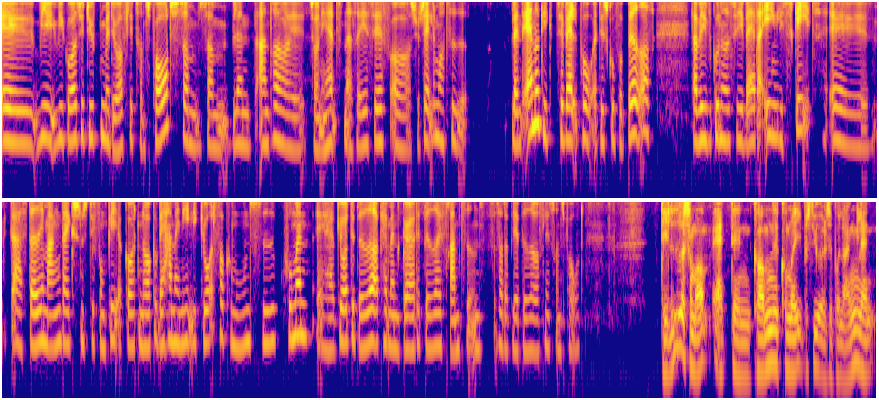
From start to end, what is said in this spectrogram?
Øh, vi, vi går også i dybden med det offentlige transport, som, som blandt andre øh, Tony Hansen, altså SF og Socialdemokratiet, blandt andet gik til valg på, at det skulle forbedres der vil vi gå ned og sige, hvad er der egentlig sket? Øh, der er stadig mange, der ikke synes, det fungerer godt nok. Hvad har man egentlig gjort fra kommunens side? Kunne man øh, have gjort det bedre, og kan man gøre det bedre i fremtiden, så der bliver bedre offentlig transport? Det lyder som om, at den kommende kommunalbestyrelse på Langeland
